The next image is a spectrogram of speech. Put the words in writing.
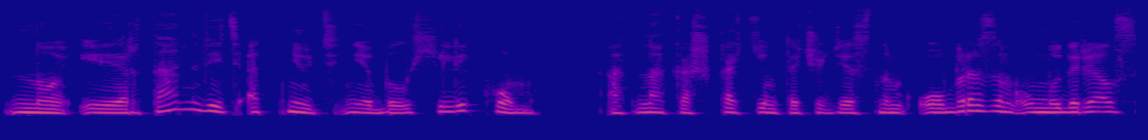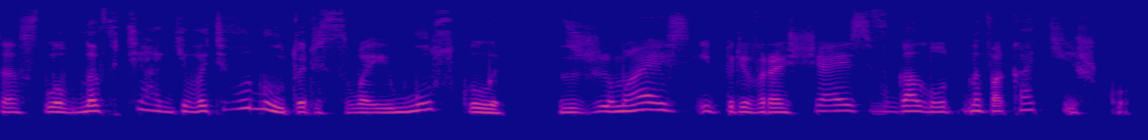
но и Эртан ведь отнюдь не был хиликом, однако ж каким-то чудесным образом умудрялся словно втягивать внутрь свои мускулы, сжимаясь и превращаясь в голодного котишку.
